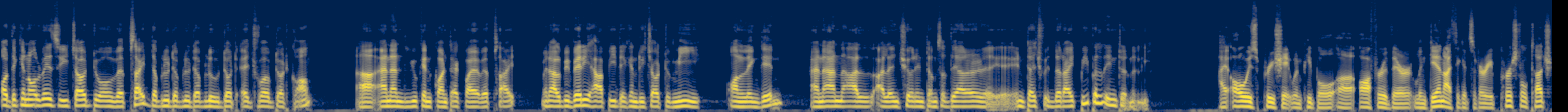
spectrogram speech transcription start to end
Or they can always reach out to our website, www.edgeverve.com, uh, and then you can contact via website. But I'll be very happy they can reach out to me on LinkedIn and and I'll I'll ensure in terms of they are uh, in touch with the right people internally. I always appreciate when people uh, offer their LinkedIn. I think it's a very personal touch.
